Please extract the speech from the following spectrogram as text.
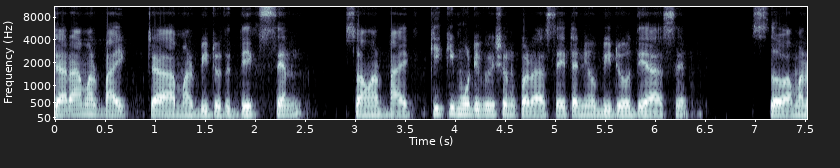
যারা আমার বাইকটা আমার ভিডিওতে দেখছেন সো আমার বাইক কি কি মোটিভেশন করা আছে এটা নিয়েও ভিডিও দেওয়া আছে। সো আমার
